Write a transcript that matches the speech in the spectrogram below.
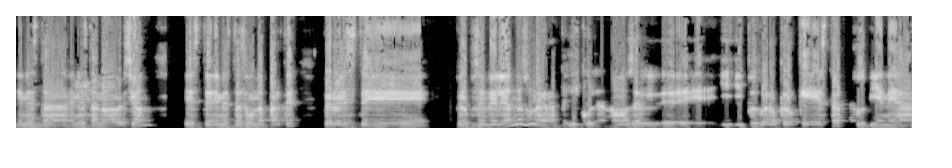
en esta, en esta nueva versión, este, en esta segunda parte, pero este, pero pues en realidad no es una gran película, ¿no? O sea, el- eh, eh, y, y, pues bueno, creo que esta pues viene a,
